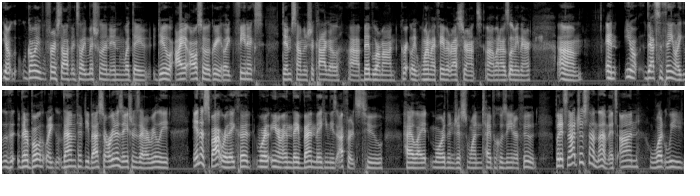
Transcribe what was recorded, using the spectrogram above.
you know, going first off into like Michelin and what they do, I also agree. Like Phoenix dim sum in Chicago, uh, Bib Gourmand, like one of my favorite restaurants uh, when I was living there. Um, and you know that's the thing, like they're both like them fifty best organizations that are really in a spot where they could, where you know, and they've been making these efforts to highlight more than just one type of cuisine or food. But it's not just on them; it's on what we,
